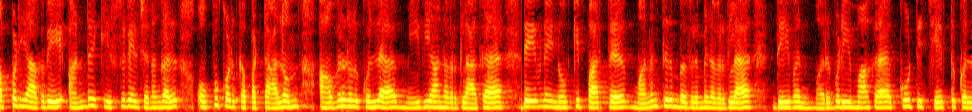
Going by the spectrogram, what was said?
அப்படியாகவே அன்றைக்கு இஸ்ரவேல் ஜனங்கள் ஒப்பு கொடுக்கப்பட்டாலும் அவர்களுக்குள்ள மீதியானவர்களாக தேவனை நோக்கி பார்த்து மனம் திரும்ப விரும்பினவர்களை தேவன் மறுபடியுமாக கூட்டி சேர்த்து கொள்ள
